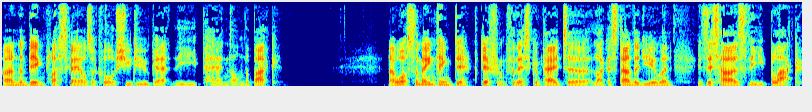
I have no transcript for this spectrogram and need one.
And then being plus scales, of course, you do get the pen on the back. Now, what's the main thing di different for this compared to like a standard Yeoman is this has the black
